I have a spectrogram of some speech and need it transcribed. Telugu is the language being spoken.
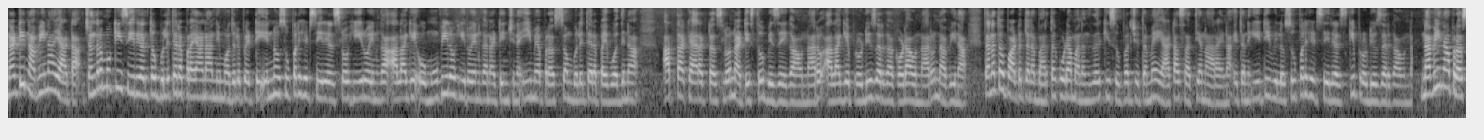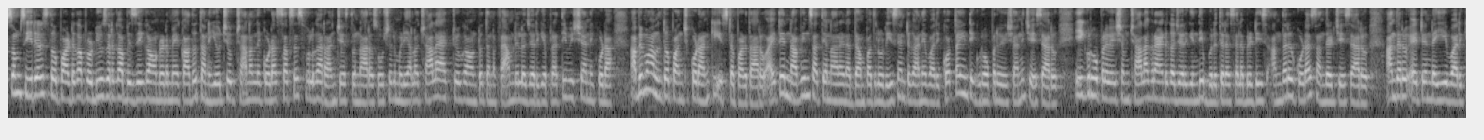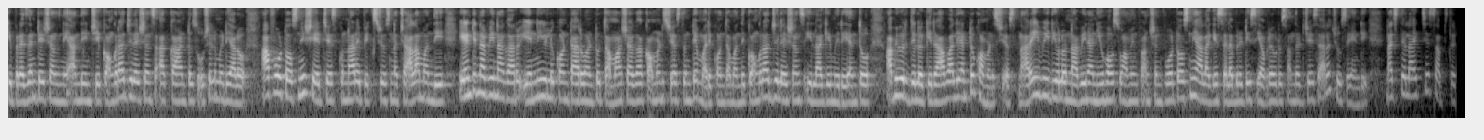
నటి నవీన యాట చంద్రముఖి సీరియల్తో బులితెర ప్రయాణాన్ని మొదలుపెట్టి ఎన్నో సూపర్ హిట్ సీరియల్స్లో హీరోయిన్గా అలాగే ఓ మూవీలో హీరోయిన్గా నటించిన ఈమె ప్రస్తుతం బులితెరపై వదిన అత్త క్యారెక్టర్స్లో నటిస్తూ బిజీగా ఉన్నారు. అలాగే ప్రొడ్యూసర్గా కూడా ఉన్నారు నవీన. తనతో పాటు తన భర్త కూడా మనందరికీ సుపరిచితమే యాటా సత్యనారాయణ. ఇతను ఈటీవీలో సూపర్ హిట్ సీరియల్స్కి ప్రొడ్యూసర్గా ఉన్నారు నవీన ప్రస్తుతం సీరియల్స్తో పాటుగా ప్రొడ్యూసర్గా బిజీగా ఉండడమే కాదు తన యూట్యూబ్ ఛానల్ని కూడా సక్సెస్ఫుల్గా రన్ చేస్తున్నారు. సోషల్ మీడియాలో చాలా యాక్టివ్గా ఉంటూ తన ఫ్యామిలీలో జరిగే ప్రతి విషయాన్ని కూడా అభిమానులతో పంచుకోవడానికి ఇష్టపడతారు. అయితే నవీన్ సత్యనారాయణ దంపతులు రీసెంట్గానే వారి కొత్త ఇంటి గృహప్రవేశాన్ని చేశారు. ఈ గృహప్రవేశం చాలా గ్రాండ్గా జరిగింది. బులితెర సెలబ్రిటీస్ అందరూ కూడా సందడి చేశారు. అందరూ అటెండ్ అయ్యి వారికి ప్రజెంటేషన్స్ని అందించి కంగ్రాచులేషన్స్ అక్క అంటూ సోషల్ మీడియాలో ఆ ఫొటోస్ని షేర్ చేసుకున్నారు. ఈ పిక్స్ చూసిన చాలామంది ఏంటి నవీన గారు ఎన్ని ఇళ్ళు కొంటారు? అంటూ తమాషాగా కామెంట్స్ చేస్తుంటే మరికొంతమంది కంగ్రాచులేషన్స్ ఇలాగే మీరు ఎంతో అభివృద్ధిలోకి రావాలి అంటూ కామెంట్స్ చేస్తున్నారు. ఈ వీడియోలో నవీన న్యూ హౌస్ స్వామింగ్ ఫంక్షన్ ఫొటోస్ని అలాగే సెలబ్రిటీస్ ఎవరెవరు సందడి చేశారో చూసేయండి. నచ్చితే లైక్ చేసి సబ్స్క్రైబ్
